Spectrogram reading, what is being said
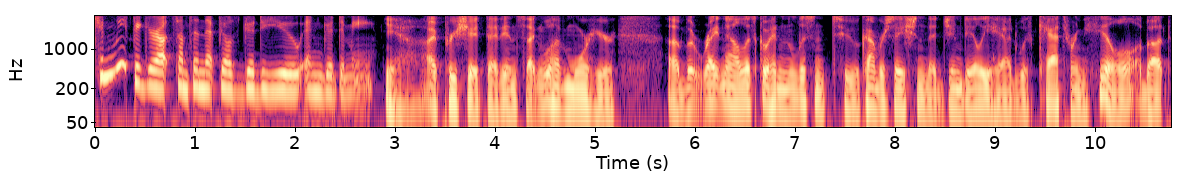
can we figure out something that feels good to you and good to me? Yeah, I appreciate that insight. And we'll have more here uh, but right now, let's go ahead and listen to a conversation that Jim Daly had with Katherine Hill about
